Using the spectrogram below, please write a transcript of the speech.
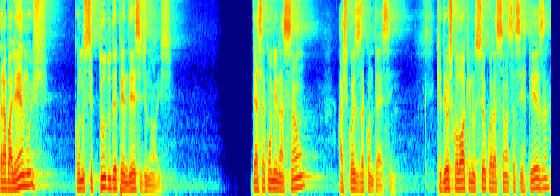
Trabalhemos como se tudo dependesse de nós. Dessa combinação, as coisas acontecem. Que Deus coloque no seu coração essa certeza.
